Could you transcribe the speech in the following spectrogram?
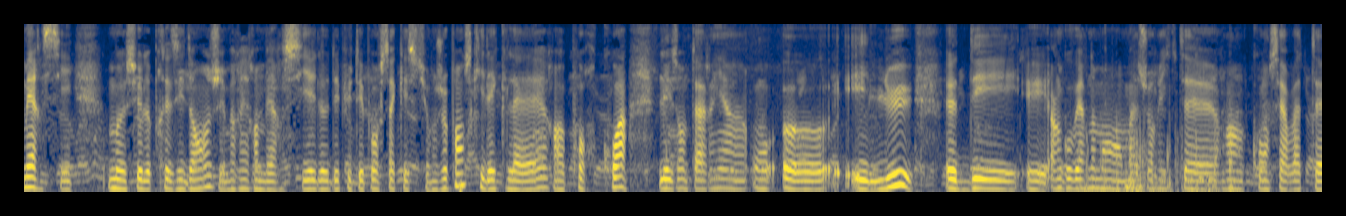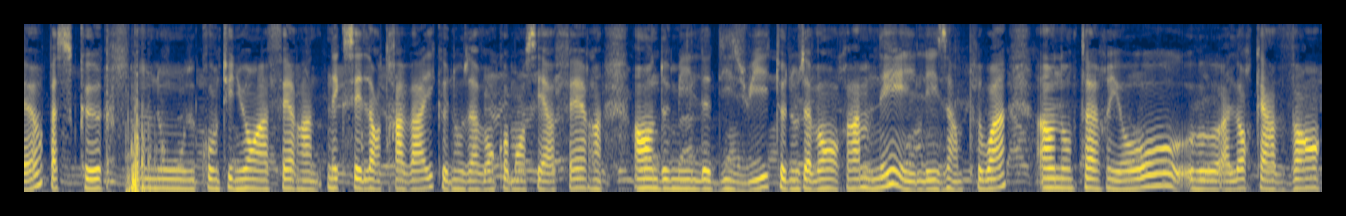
Merci, Monsieur le Président. J'aimerais remercier le député pour sa question. Je pense qu'il est clair pourquoi les Ontariens ont euh, élu des, un gouvernement majoritaire conservateur, parce que nous continuons à faire un excellent travail que nous avons commencé à faire en 2018. Nous avons ramené les emplois en Ontario, euh, alors qu'avant,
